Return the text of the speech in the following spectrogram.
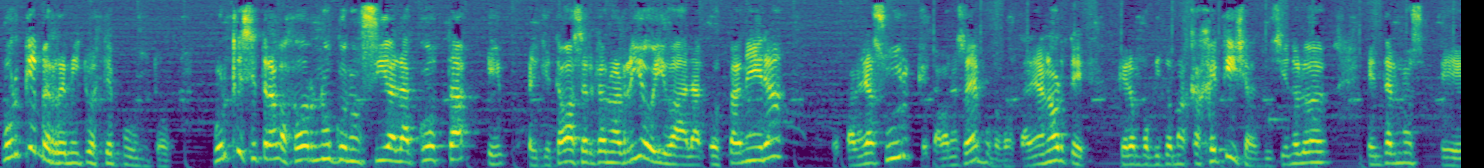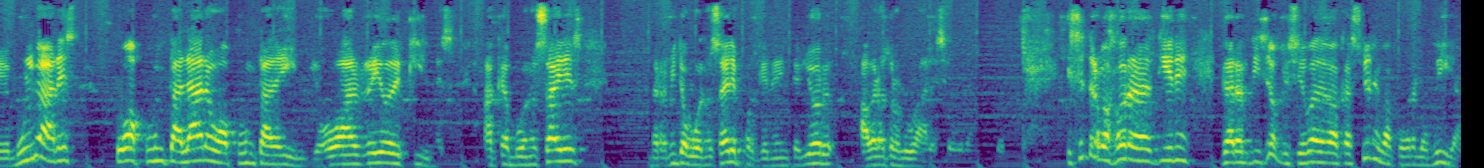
¿Por qué me remito a este punto? Porque ese trabajador no conocía la costa, eh, el que estaba cercano al río iba a la costanera, costanera sur, que estaba en esa época, costanera norte, que era un poquito más cajetilla, diciéndolo en términos eh, vulgares, o a Punta Lara o a Punta de Indio, o al río de Quilmes. Acá en Buenos Aires, me remito a Buenos Aires porque en el interior habrá otros lugares seguramente. Ese trabajador ahora tiene garantizado que si va de vacaciones va a cobrar los días,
